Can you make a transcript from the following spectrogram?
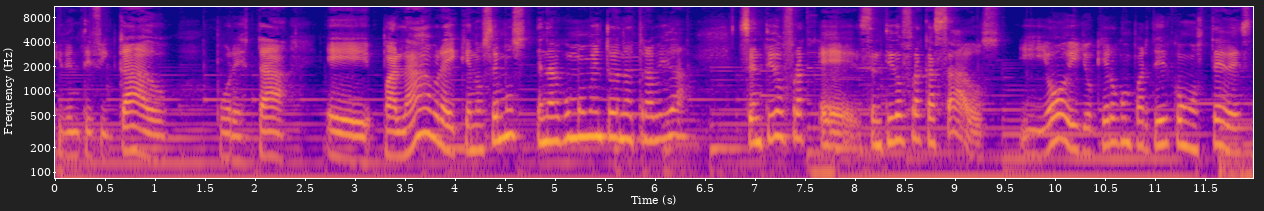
identificado por esta eh, palabra y que nos hemos en algún momento de nuestra vida sentido, eh, sentido fracasados. Y hoy yo quiero compartir con ustedes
